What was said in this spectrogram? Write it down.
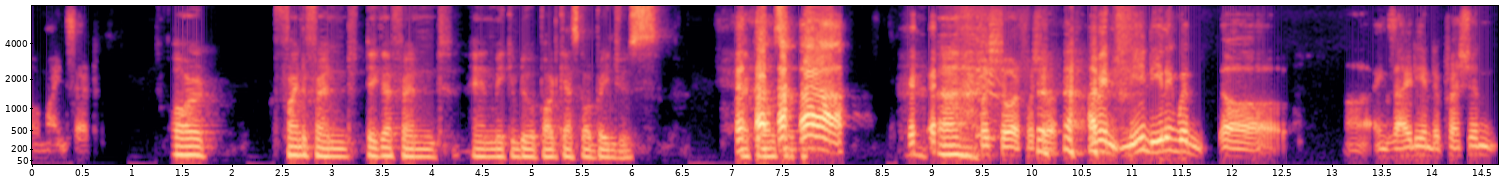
uh, mindset. Or find a friend take that friend and make him do a podcast called brain juice. Also... uh... for sure for sure. I mean me dealing with uh, uh, anxiety and depression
